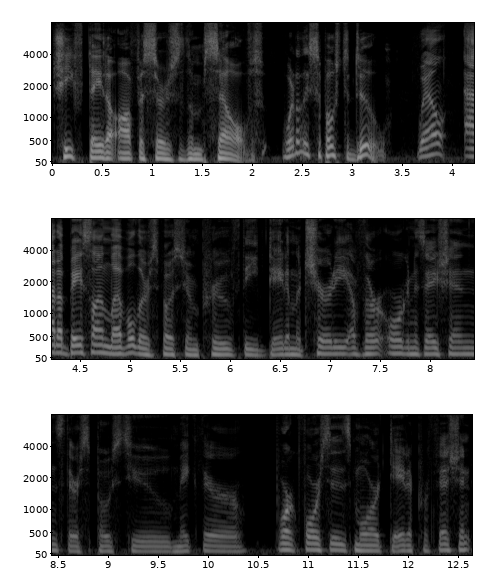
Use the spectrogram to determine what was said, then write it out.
chief data officers themselves. What are they supposed to do? Well, at a baseline level, they're supposed to improve the data maturity of their organizations. They're supposed to make their workforces more data proficient,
